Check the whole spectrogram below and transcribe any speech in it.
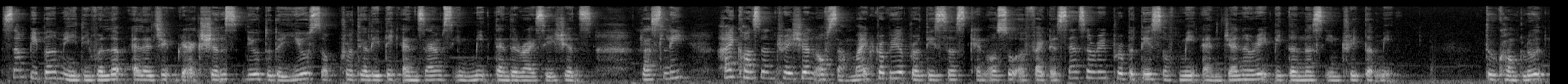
some people may develop allergic reactions due to the use of proteolytic enzymes in meat tenderizations. Lastly, high concentration of some microbial proteases can also affect the sensory properties of meat and generate bitterness in treated meat. To conclude,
